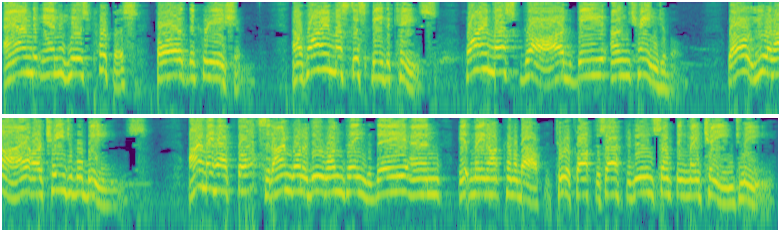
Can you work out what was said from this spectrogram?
and in His purpose for the creation. Now why must this be the case? Why must God be unchangeable? Well, you and I are changeable beings. I may have thoughts that I'm going to do one thing today and it may not come about. At two o'clock this afternoon, something may change me.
